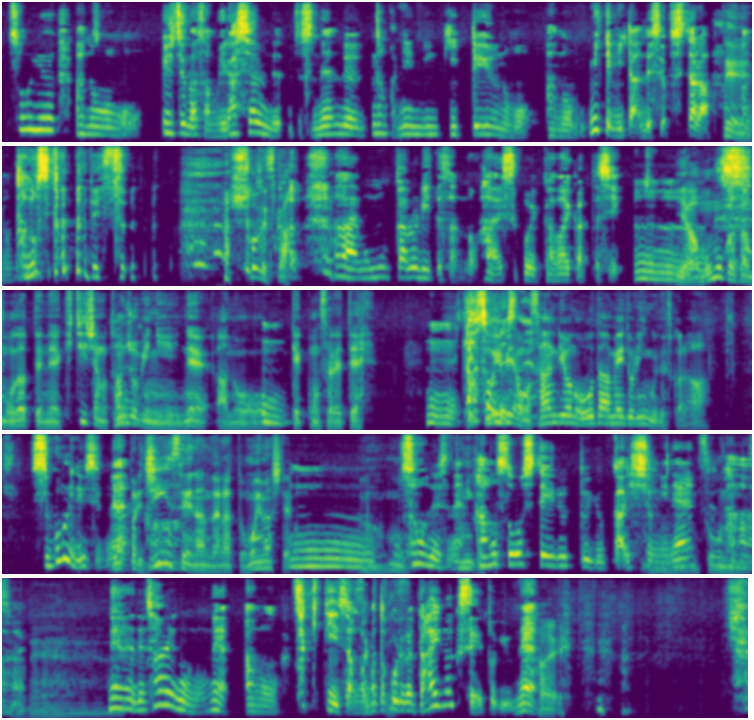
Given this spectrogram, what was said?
そういう、あのー YouTuber さんもいらっしゃるんですね。で、なんかね、人気っていうのも、あの、見てみたんですよ。そしたら、ええあの、楽しかったです。そうですか。はい、モモカロリータさんの、はい、すごい可愛かったし。うん。いや、ももかさんもだってね、キティちゃんの誕生日にね、あの、うん結婚されて、うん、あ、結婚指輪も。サンリオのオーダーメイドリングですから、すごいですよね。やっぱり人生なんだなって思いましたよ。うんうんもうそうですね。乾燥しているというか、一緒にね。うんそうなんですよはいね。ね。で、最後のね、あの、サキティさんがまたこれが大学生というね、はい。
